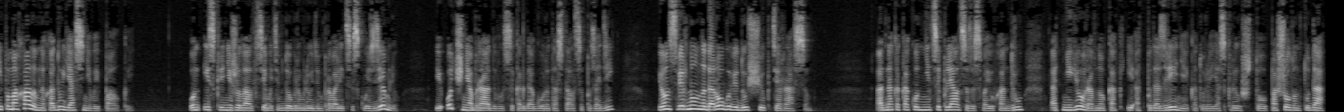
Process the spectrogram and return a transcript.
и помахал им на ходу ясеневой палкой. Он искренне желал всем этим добрым людям провалиться сквозь землю, и очень обрадовался, когда город остался позади, и он свернул на дорогу, ведущую к террасам. Однако, как он не цеплялся за свою хандру, от нее, равно как и от подозрения, которое я скрыл, что пошел он туда,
